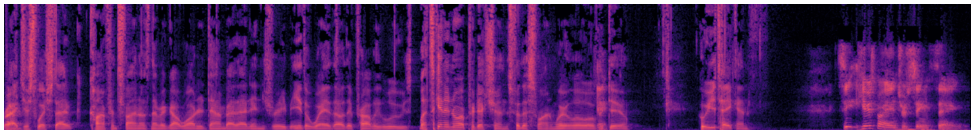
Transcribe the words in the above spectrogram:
right. I just wish that conference finals never got watered down by that injury. But either way, though, they probably lose. Let's get into our predictions for this one. We're a little overdue. Okay. Who are you taking? See, here's my interesting thing.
